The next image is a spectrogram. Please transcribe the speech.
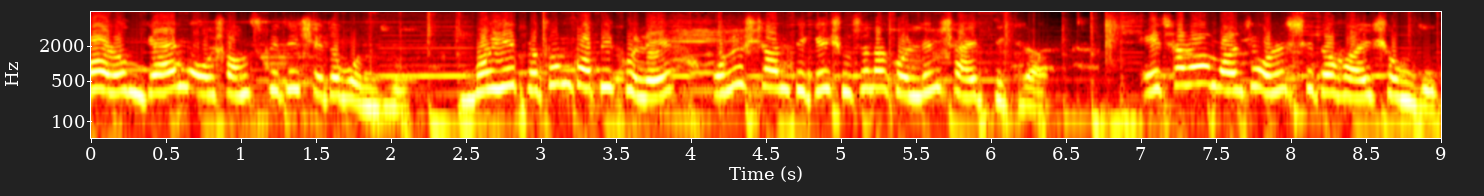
বরং জ্ঞান ও সংস্কৃতির সেতবন্ধু বইয়ের প্রথম কপি খুলে অনুষ্ঠান থেকে সূচনা করলেন সাহিত্যিকরা। এছাড়াও মঞ্চে অনুষ্ঠিত হয় সংগীত।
